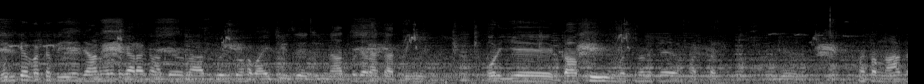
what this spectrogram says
दिन के वक्त ये जानवर वगैरह खाते हैं रात को इनको हवाई चीज़ें, जिन्नात वगैरह खाती हैं और ये काफ़ी मसलन के हद तक ये ख़तरनाक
